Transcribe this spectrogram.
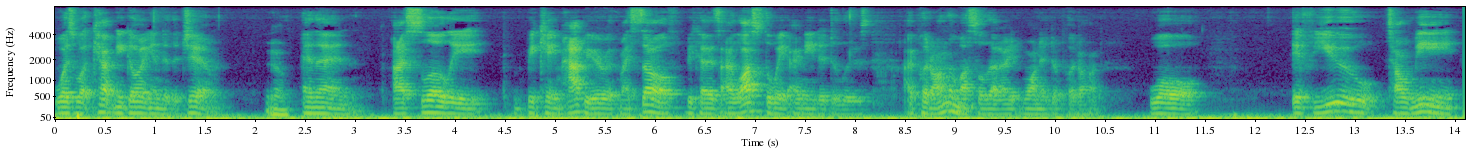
was what kept me going into the gym. Yeah. And then I slowly became happier with myself because I lost the weight I needed to lose. I put on the muscle that I wanted to put on. Well, if you tell me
